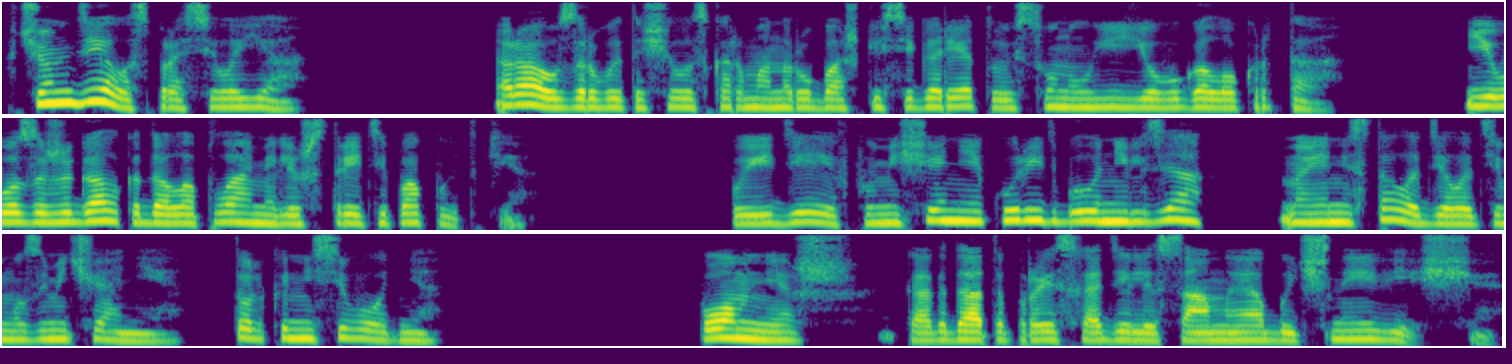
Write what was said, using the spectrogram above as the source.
«В чем дело?» — спросила я. Раузер вытащил из кармана рубашки сигарету и сунул ее в уголок рта. Его зажигалка дала пламя лишь с третьей попытки. По идее, в помещении курить было нельзя — но я не стала делать ему замечания, только не сегодня. Помнишь, когда-то происходили самые обычные вещи.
